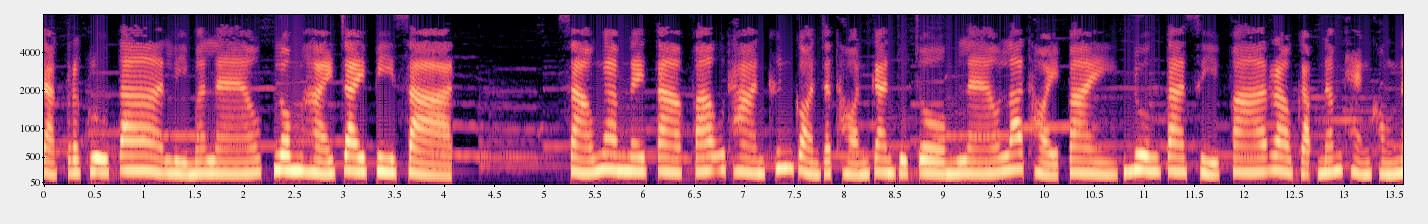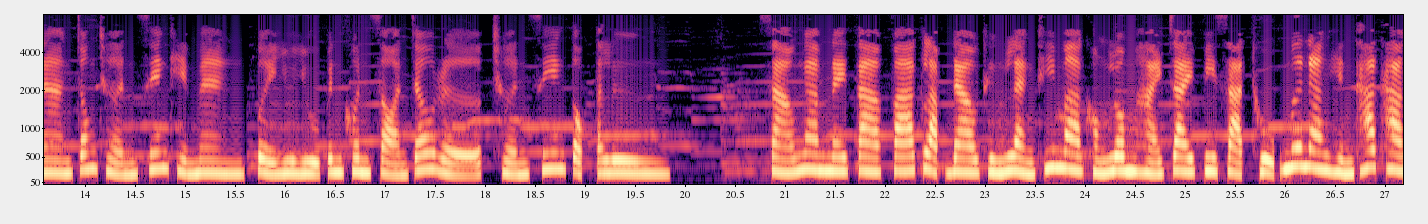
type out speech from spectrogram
จากตระกลูต้าหลีมาแล้ว ลมหายใจปีศาจ สาวงามในตาฟ้าอุทานขึ้นก่อนจะถอนการจุโจมแล้วล่าถอยไป ดวงตาสีฟ้าราวกับน้ำแข็งของนางจ้องเฉินเซี่ยงเขมแมง เปื่อยอยู่ๆเป็นคนสอนเจ้าเหรอ เฉินเซี่ยงตกตะลึง สาวงามในตาฟ้ากลับดาวถึงแหล่งที่มาของลมหายใจปีศาจถูก เมื่อนางเห็นท่าทาง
